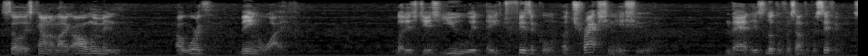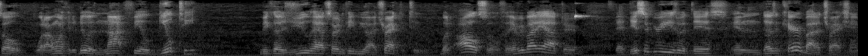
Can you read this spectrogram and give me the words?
so it's kind of like all women are worth being a wife, but it's just you with a physical attraction issue that is looking for something specific. So what I want you to do is not feel guilty because you have certain people you are attracted to, but also for everybody out there that disagrees with this and doesn't care about attraction,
